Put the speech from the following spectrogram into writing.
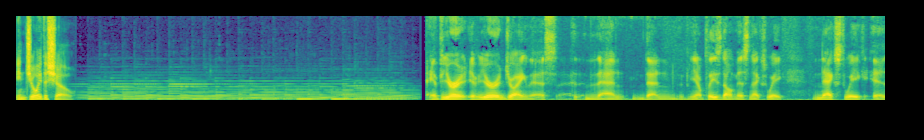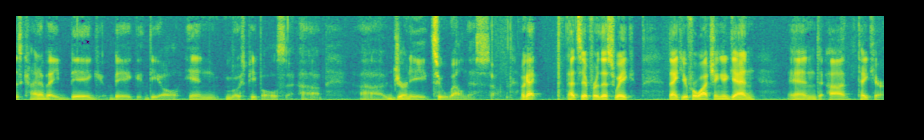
Enjoy the show. If you're if you're enjoying this, then then you know please don't miss next week. Next week is kind of a big big deal in most people's uh, uh, journey to wellness. So okay, that's it for this week. Thank you for watching again, and uh, take care.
